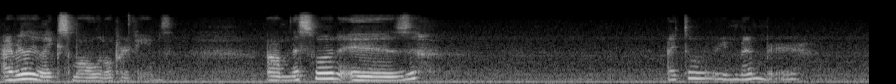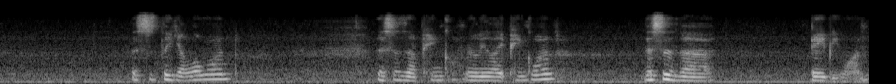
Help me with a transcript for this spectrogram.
I really like small little perfumes. Um, this one is, I don't remember. This is the yellow one. This is a pink, really light pink one. This is the baby one.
